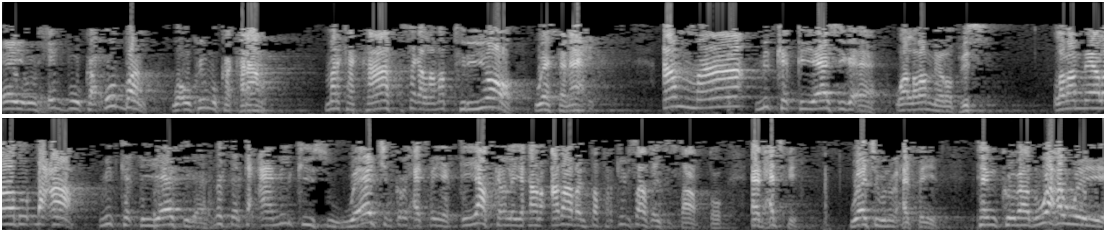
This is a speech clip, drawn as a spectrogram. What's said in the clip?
Ay uxibuka xuban wa ukrimuka karaama. Marka kaas isaga lama tiriyo waa samaaci. Amaa midka qiyaasiga ah waa laba meelood bis. Laba meeloodu dhacaa midka qiyaasiga ah. Masderka caamilkiisu waajibka u xadfan yahay. Qiyaaskana la yaqaano adaaba inta tarkiib saas ay saarto. Aad xadfe waajibun u xadfan yahay tan koobaad waxa weeye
